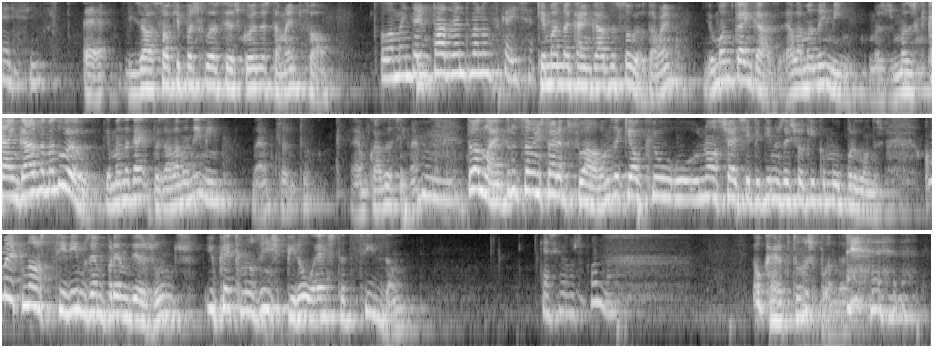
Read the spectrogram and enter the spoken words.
É sim. É, e já só aqui para esclarecer as coisas também, pessoal. O homem tem está doente, mas não se queixa. Quem manda cá em casa sou eu, está bem? Eu mando cá em casa, ela manda em mim. Mas, mas cá em casa mando eu. Quem manda cá, depois ela manda em mim. Não é? Portanto, é um bocado assim, não é? Hum. Então vamos lá, introdução em história pessoal. Vamos aqui ao que o, o nosso chat GPT nos deixou aqui como perguntas. Como é que nós decidimos empreender juntos e o que é que nos inspirou a esta decisão? Queres que eu responda? Eu quero que tu respondas.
